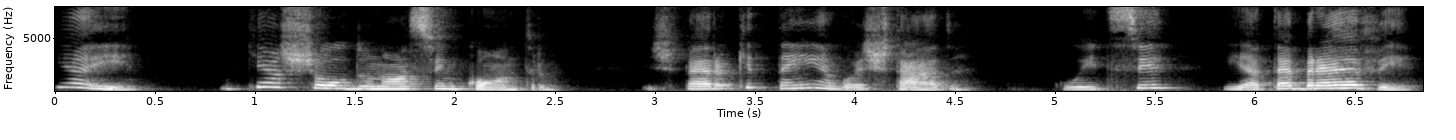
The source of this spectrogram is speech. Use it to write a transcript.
E aí, o que achou do nosso encontro? Espero que tenha gostado. Cuide-se e até breve!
